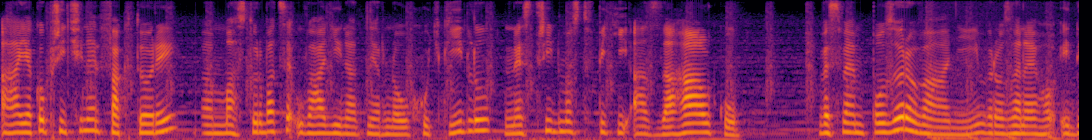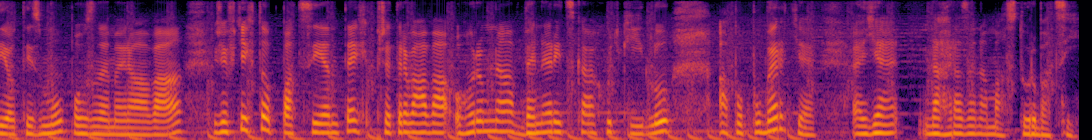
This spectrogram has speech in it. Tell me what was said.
A jako příčinné faktory eh, masturbace uvádí nadměrnou chuť k jídlu, nestřídmost v pití a zahálku. Ve svém pozorování vrozeného idiotismu poznamenává, že v těchto pacientech přetrvává ohromná venerická chuť k jídlu a po pubertě je nahrazena masturbací.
